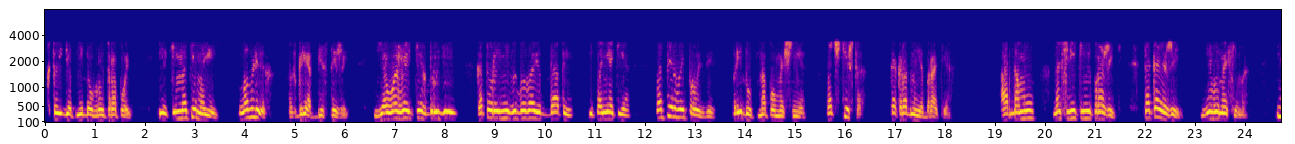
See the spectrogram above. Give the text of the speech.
кто идет недобрую тропой. И в темноте моей ловлю их взгляд бесстыжий. Я уважаю тех друзей, которые не забывают даты и понятия. По первой просьбе придут на помощь мне. Почти что, как родные братья. Одному на свете не прожить. Такая жизнь невыносима. И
